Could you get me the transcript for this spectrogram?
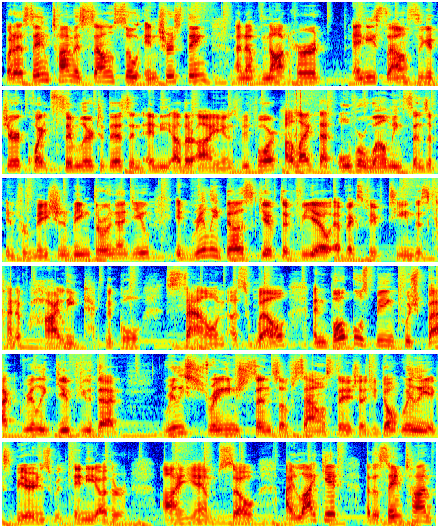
but at the same time it sounds so interesting and I've not heard any sound signature quite similar to this in any other IEMs before. I like that overwhelming sense of information being thrown at you. It really does give the FiiO FX15 this kind of highly technical sound as well. And vocals being pushed back really give you that really strange sense of soundstage that you don't really experience with any other IEM. So I like it, at the same time,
